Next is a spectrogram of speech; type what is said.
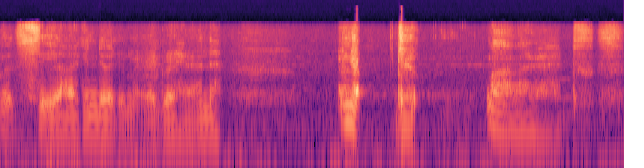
let's see how I can do it in my regular hand. No. Alright.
